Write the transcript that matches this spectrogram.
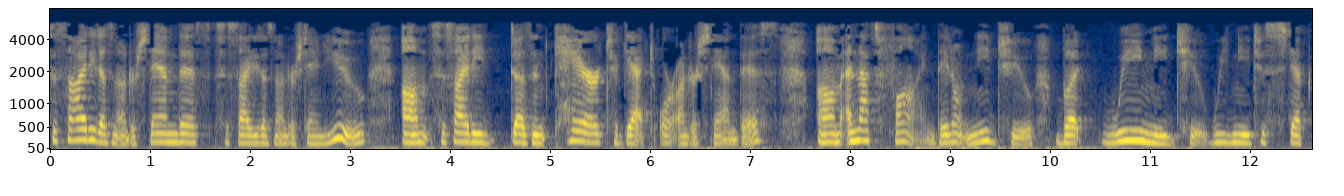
society doesn't understand this. Society doesn't understand you. Um, society doesn't care to get or understand this. Um, and that's fine. They don't need to, but we need to. We need to step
